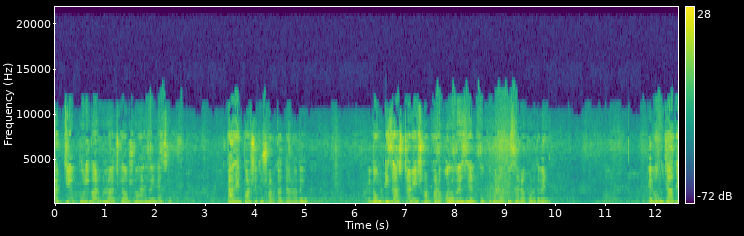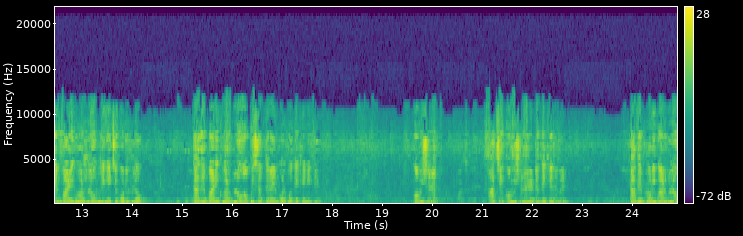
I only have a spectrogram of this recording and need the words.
আর যে পরিবারগুলো আজকে অসহায় হয়ে গেছে, তাদের পাশে তো সরকার দাঁড়াবে এবং ডিজাস্টারে সরকার অলওয়েজ হেল্প করতে পারে অফিসাররা করে দেবেন। এবং যাদের বাড়ি ঘরগুলোও ভেঙেছে, গরিব লোক তাদের বাড়ি ঘরগুলো অফিসারদের আমি বলব দেখে নিতে। কমিশনার আছে, কমিশনার এটা দেখে নেবেন। তাদের পরিবারগুলো,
